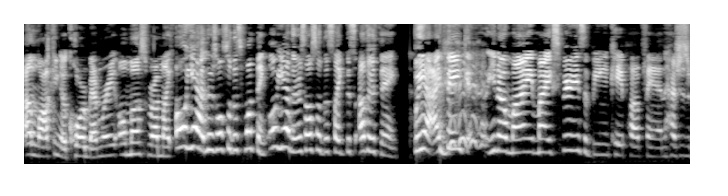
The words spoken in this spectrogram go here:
unlocking a core memory almost, where I'm like, oh yeah, and there's also this one thing. Oh yeah, there's also this like this other thing. But yeah, I think you know my my experience of being a K-pop fan has just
